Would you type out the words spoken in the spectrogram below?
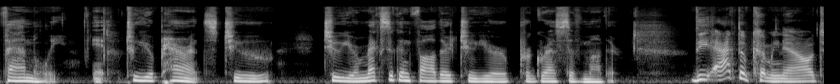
family, to your parents, to to your Mexican father, to your progressive mother? The act of coming out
